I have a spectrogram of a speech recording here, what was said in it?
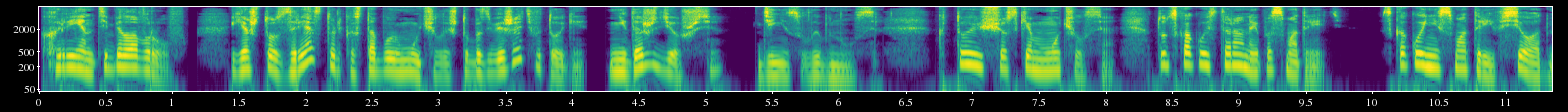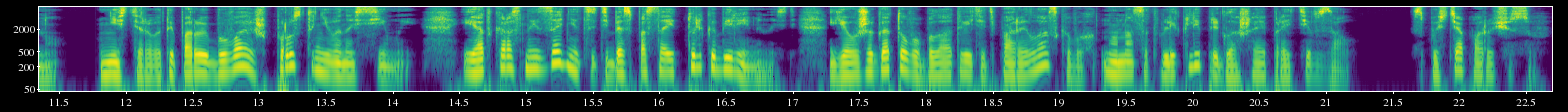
Хрен тебе, Лавров. Я что, зря столько с тобой мучилась, чтобы сбежать в итоге? Не дождешься». Денис улыбнулся. «Кто еще с кем мучился? Тут с какой стороны посмотреть? С какой не смотри, все одно. Нестерова, ты порой бываешь просто невыносимой, и от красной задницы тебя спасает только беременность. Я уже готова была ответить парой ласковых, но нас отвлекли, приглашая пройти в зал. Спустя пару часов.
